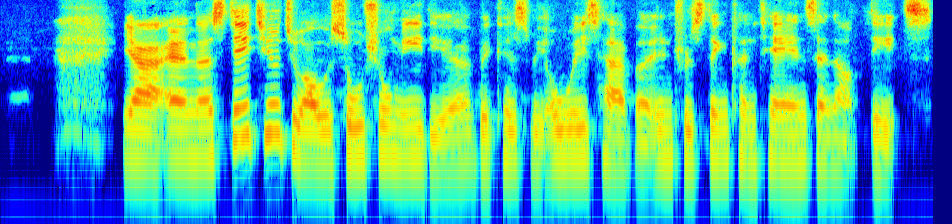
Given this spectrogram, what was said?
yeah, and uh, stay tuned to our social media because we always have uh, interesting contents and updates.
